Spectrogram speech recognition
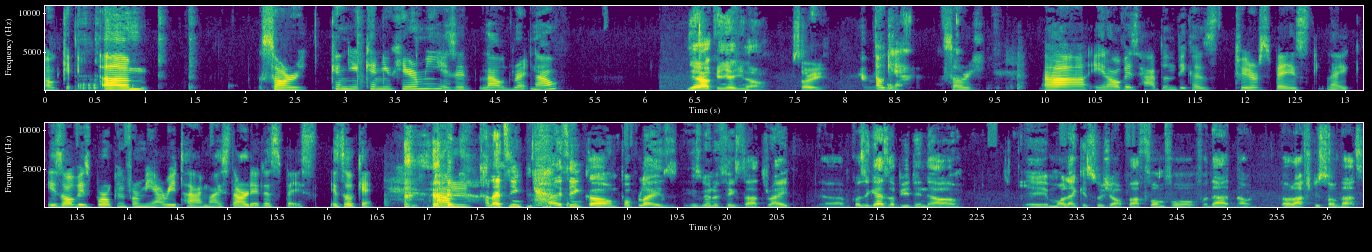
Okay. Um. Sorry. Can you can you hear me? Is it loud right now? yeah, I can hear you now. Sorry. Okay. Sorry. Uh, it always happens because Twitter Space like is always broken for me every time I started a space. It's okay. Um. and I think I think um, Popula is, is going to fix that, right? Uh, because you guys are building um, a more like a social platform for for that. That would, that would actually solve that.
